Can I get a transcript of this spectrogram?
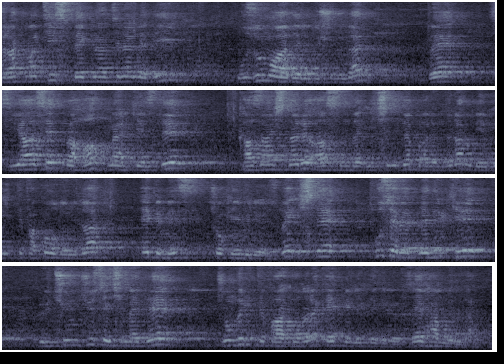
pragmatist beklentilerle değil uzun vadeli düşünülen ve siyaset ve halk merkezli kazançları aslında içinde barındıran bir ittifak olduğunu da hepimiz çok iyi biliyoruz. Ve işte bu sebepledir ki üçüncü seçimede Cumhur İttifakı olarak hep birlikte giriyoruz. Elhamdülillah.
